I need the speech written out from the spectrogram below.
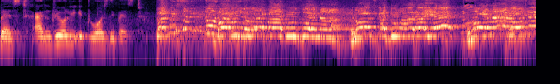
best and really it was the best रोज का तुम्हारा ये रोना रोना।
